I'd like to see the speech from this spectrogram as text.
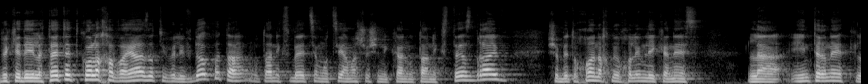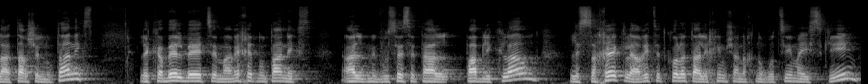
וכדי לתת את כל החוויה הזאת ולבדוק אותה, Nutanix בעצם הוציאה משהו שנקרא Nutanix Test Drive, שבתוכו אנחנו יכולים להיכנס לאינטרנט, לאתר של Nutanix, לקבל בעצם מערכת Nutanix על, מבוססת על Public Cloud, לשחק, להריץ את כל התהליכים שאנחנו רוצים העסקיים,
